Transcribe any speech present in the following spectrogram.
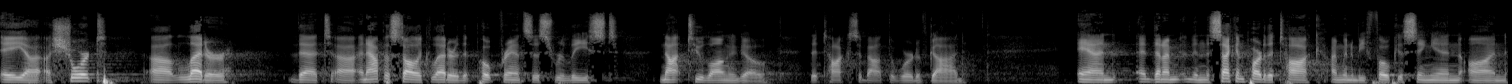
a, uh, a short uh, letter that uh, an apostolic letter that Pope Francis released not too long ago that talks about the Word of God. And, and then I'm, in the second part of the talk, I'm going to be focusing in on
